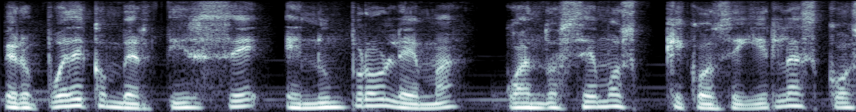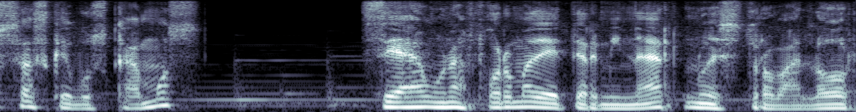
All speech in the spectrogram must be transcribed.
Pero puede convertirse en un problema cuando hacemos que conseguir las cosas que buscamos sea una forma de determinar nuestro valor.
